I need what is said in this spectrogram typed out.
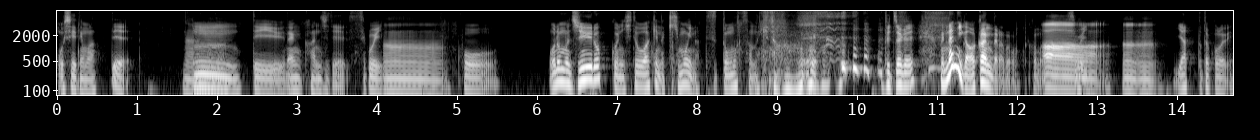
を教えてもらってなるほど。んっていうなんか感じですごいうん。こう俺も16個に人を分けるのキモいなってずっと思ってたんだけど ぶっちゃけ？これ何が分かるんだろうと思ってこのすごいああうん。やったところで。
